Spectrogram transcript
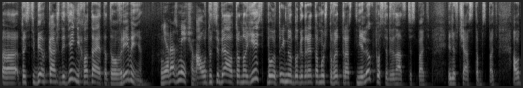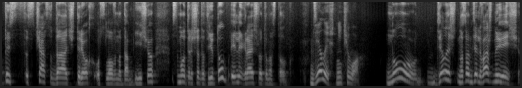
э, то есть тебе каждый день не хватает этого времени, Не размечено. а вот у тебя вот оно есть вот именно благодаря тому, что в этот раз ты не лег после 12 спать или в час там спать, а вот ты с, с часу до 4 условно там и еще смотришь этот YouTube или играешь в эту настолку. Делаешь ничего. Ну, делаешь на самом деле важные вещи,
